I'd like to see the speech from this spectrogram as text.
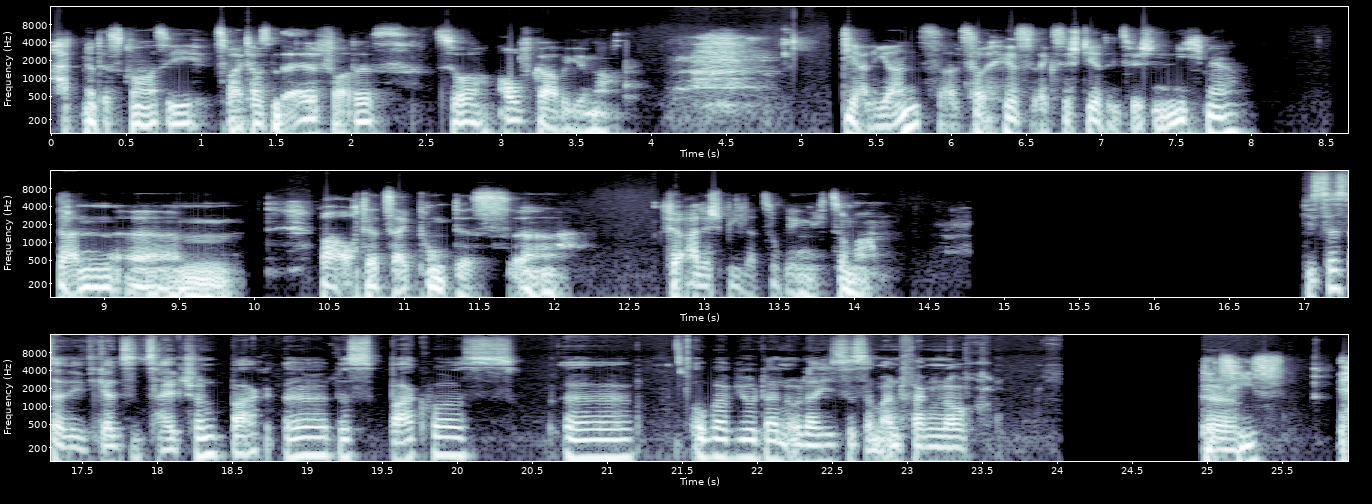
hat mir das quasi 2011 war das zur Aufgabe gemacht. Die Allianz als solches existiert inzwischen nicht mehr. Dann ähm, war auch der Zeitpunkt, das äh, für alle Spieler zugänglich zu machen. Hieß das dann die ganze Zeit schon Bar äh, das Barkors äh, Overview dann oder hieß es am Anfang noch? Das äh, hieß,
